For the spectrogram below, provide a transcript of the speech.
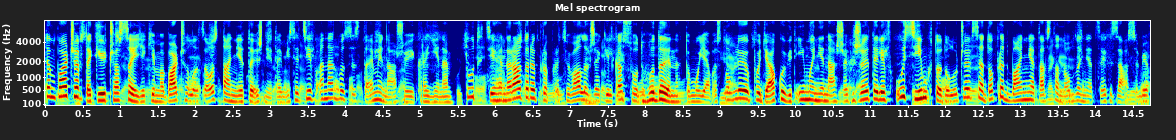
Тим паче в такі часи, які ми бачили за останні тижні та місяці в енергосистемі нашої країни. Тут ці генератори пропрацювали вже кількасот годин. Тому я висловлюю подяку від імені наших жителів, усім, хто долучився до придбання та встановлення цих засобів.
